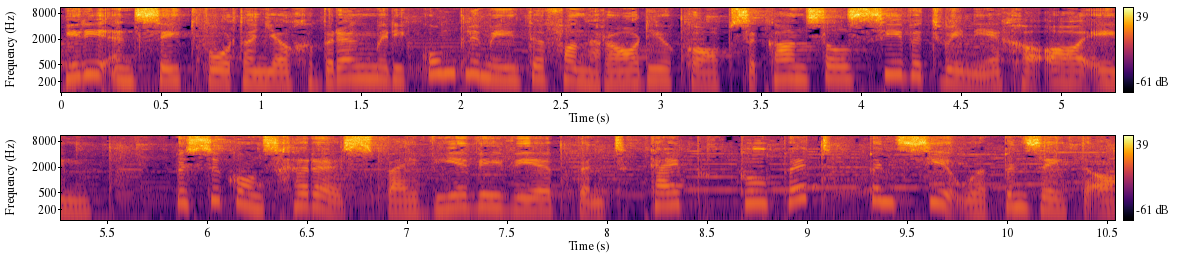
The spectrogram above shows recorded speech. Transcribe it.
Hierdie inset word aan jou gebring met die komplimente van Radio Kaapse Kansel 729 AM. Besoek ons gerus by www.cape pulpit.co.za.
